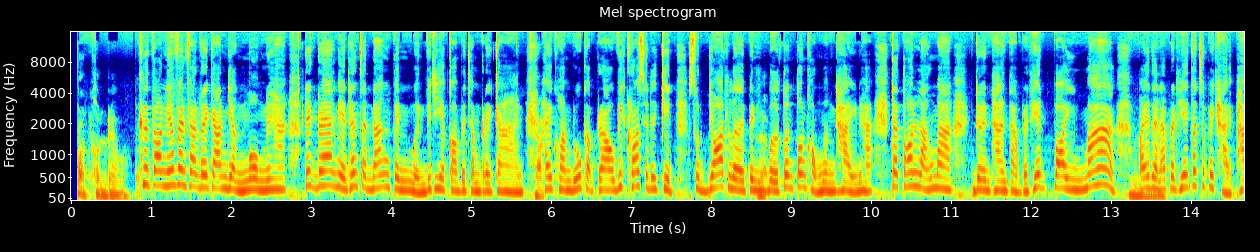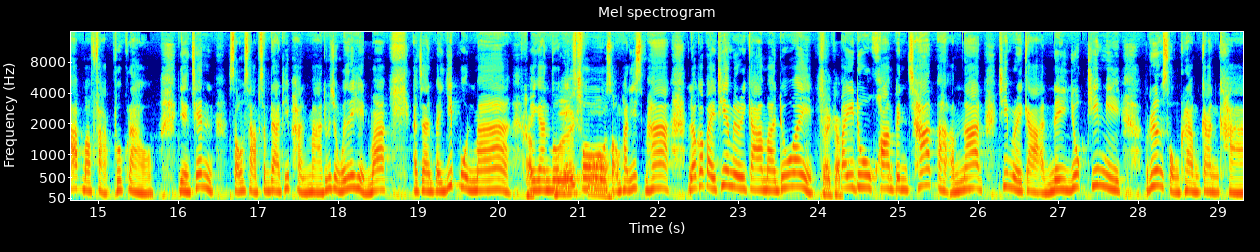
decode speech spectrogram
ปลดคนเร็ว คือตอนนี้แฟนๆรายการอย่างงงนะคะแรกๆเนี่ยท่านจะนั่งเป็นเหมือนวิทยากรประจำรายการครับให้ความรู้กับเราวิเคราะห์เศรษฐกิจสุดยอดเลยเป็นครับเบอร์ต้นๆของเมืองไทยนะคะแต่ตอนหลังมาเดินทางต่างประเทศบ่อยมากอืมไปแต่ละประเทศก็จะไปถ่ายภาพมาฝากพวกเรา อย่างเช่น2-3สัปดาห์ที่ผ่านมาท่านผู้ชมก็จะได้เห็นว่าอาจารย์ไปญี่ปุ่นมาครับไปงาน World World Expo Expo 2025 แล้วก็ไปที่อเมริกามาด้วยใช่ครับไปดูความเป็นชาติมหาอำนาจที่อเมริกาในยุคที่มีเรื่องสงครามการค้า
